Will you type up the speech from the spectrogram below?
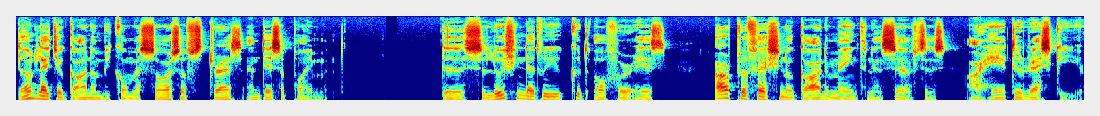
Don't let your garden become a source of stress and disappointment. The solution that we could offer is our professional garden maintenance services are here to rescue you.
